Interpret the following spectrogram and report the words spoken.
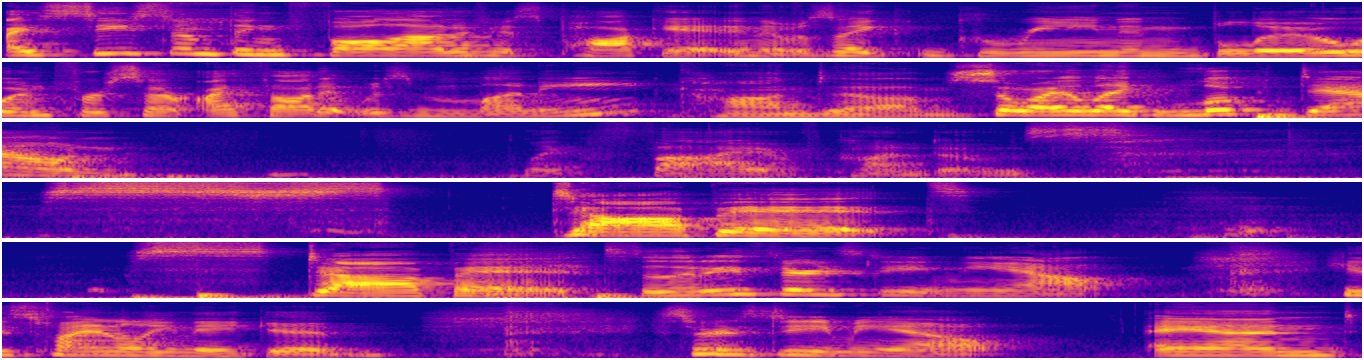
I see something fall out of his pocket, and it was like green and blue, and for some I thought it was money. condoms. So I like look down, like five condoms. Stop it. Stop it. So then he starts to eat me out. He's finally naked. He starts to eat me out, and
